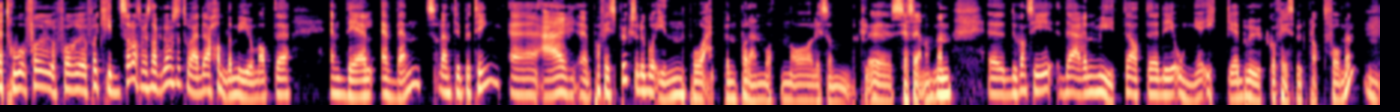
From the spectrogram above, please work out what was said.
jeg tror for, for, for kidsa, da, som vi snakket om, så tror jeg det handler mye om at eh, en del event og den type ting eh, er eh, på Facebook, så du går inn på appen på den måten og liksom eh, ser seg gjennom. Men eh, du kan si det er en myte at eh, de unge ikke bruker Facebook-plattformen. Mm.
